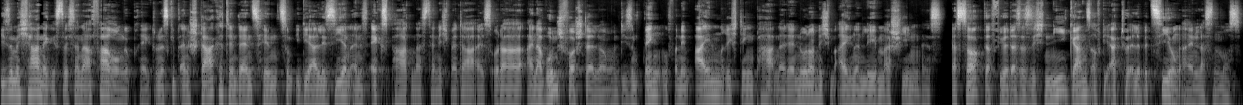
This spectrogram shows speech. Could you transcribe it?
Diese Mechanik ist durch seine Erfahrung geprägt und es gibt eine starke Tendenz hin zum Idealisieren eines Ex-Partners, der nicht mehr da ist, oder einer Wunschvorstellung und diesem Denken von dem einen richtigen Partner, der nur noch nicht im eigenen Leben erschienen ist. Das sorgt dafür, dass er sich nie ganz auf die aktuelle Beziehung einlassen muss.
